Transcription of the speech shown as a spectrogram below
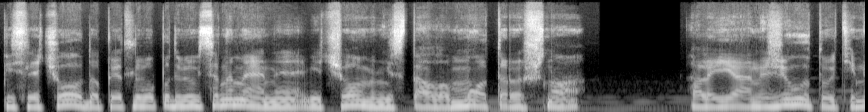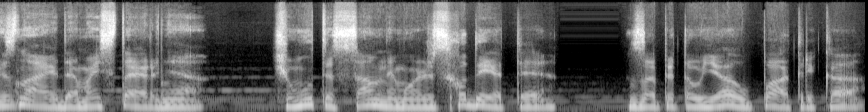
Після чого допитливо подивився на мене, від чого мені стало моторошно. Але я не живу тут і не знаю, де майстерня. Чому ти сам не можеш сходити? Запитав я у Патріка.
